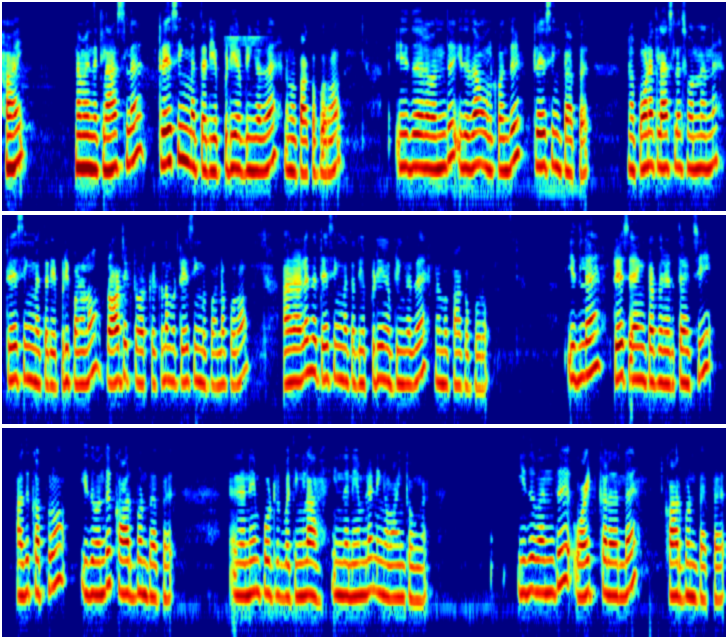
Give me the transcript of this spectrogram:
Hi நம்ம இந்த கிளாஸில் ட்ரேசிங் மெத்தட் எப்படி அப்படிங்கிறத நம்ம பார்க்க போகிறோம் இதில் வந்து இதுதான் உங்களுக்கு வந்து ட்ரேசிங் பேப்பர் நான் போன கிளாஸில் சொன்னேன்னு ட்ரேசிங் மெத்தட் எப்படி பண்ணணும்? ப்ராஜெக்ட் ஒர்க்குக்கு நம்ம ட்ரேசிங் பண்ண போகிறோம் அதனால் இந்த ட்ரேசிங் மெத்தட் எப்படி அப்படிங்கிறத நம்ம பார்க்க போகிறோம் இதில் ட்ரேசிங் பேப்பர் எடுத்தாச்சு. அதுக்கப்புறம் இது வந்து கார்பன் பேப்பர் இந்த நேம் போட்டிருக்கு பார்த்தீங்களா இந்த நேமில் நீங்கள் வாங்கிக்கோங்க. இது வந்து ஒயிட் கலரில் கார்பன் பேப்பர்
